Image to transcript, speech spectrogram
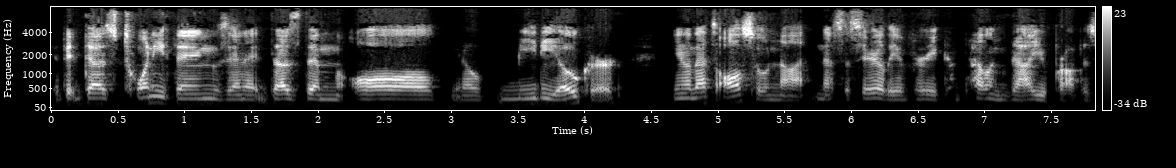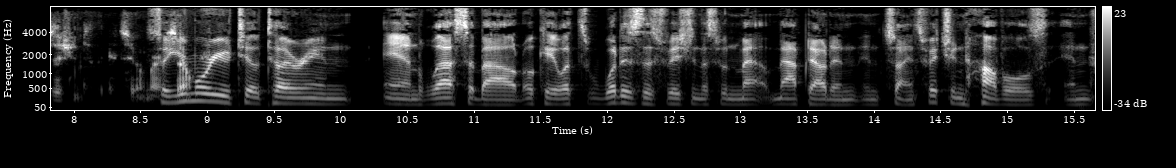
if it does 20 things and it does them all, you know, mediocre, you know, that's also not necessarily a very compelling value proposition to the consumer. So, so you're more utilitarian and less about, okay, let's, what is this vision that's been ma- mapped out in, in science fiction novels and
